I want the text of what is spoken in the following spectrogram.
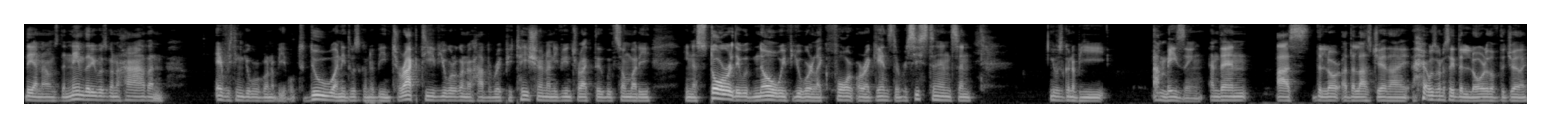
They announced the name that it was going to have and everything you were going to be able to do, and it was going to be interactive. You were going to have a reputation, and if you interacted with somebody in a store, they would know if you were like for or against the resistance, and it was going to be amazing. And then as the Lord at the Last Jedi, I was going to say the Lord of the Jedi,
